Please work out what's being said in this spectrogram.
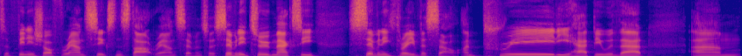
to finish off round six and start round seven. So 72 Maxey, 73 Vassell. I'm pretty happy with that. Um,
